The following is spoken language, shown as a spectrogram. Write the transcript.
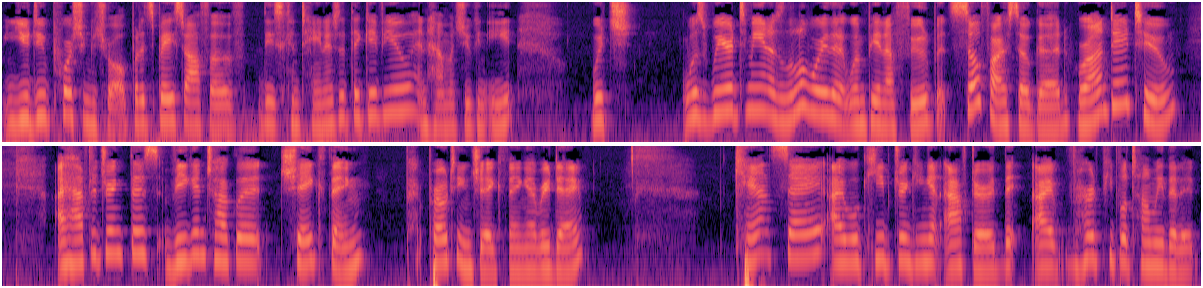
you do portion control, but it's based off of these containers that they give you and how much you can eat, which was weird to me and I was a little worried that it wouldn't be enough food, but so far so good. We're on day 2. I have to drink this vegan chocolate shake thing, p- protein shake thing every day. Can't say I will keep drinking it after. I've heard people tell me that it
